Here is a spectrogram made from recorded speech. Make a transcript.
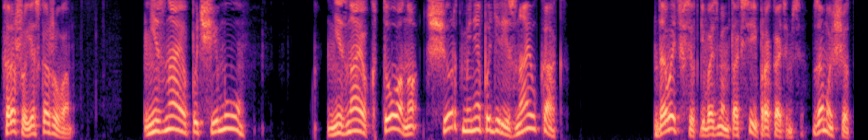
Хорошо, я скажу вам. Не знаю почему, не знаю кто, но, черт меня подери, знаю как. Давайте все-таки возьмем такси и прокатимся. За мой счет.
